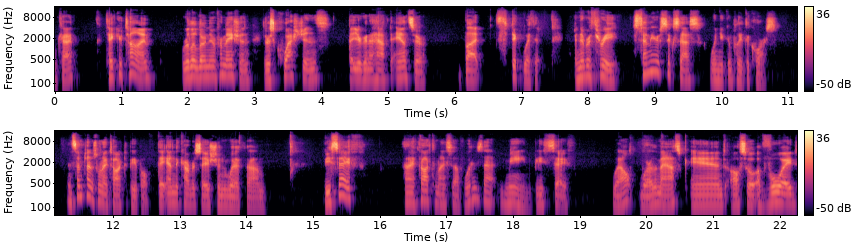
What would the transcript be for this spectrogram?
Okay? Take your time, really learn the information. There's questions that you're going to have to answer, but stick with it. And number three, send me your success when you complete the course. And sometimes when I talk to people, they end the conversation with, um, be safe. And I thought to myself, what does that mean, be safe? Well, wear the mask and also avoid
